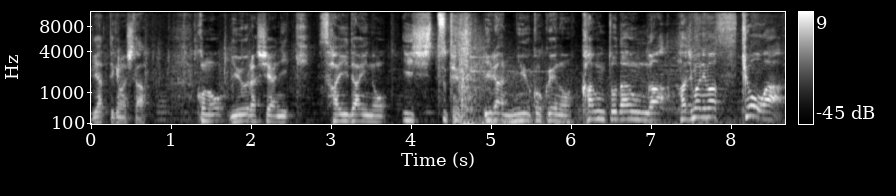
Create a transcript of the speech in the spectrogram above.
やってきました。このユーラシア日記最大の一室店イラン入国へのカウントダウンが始まります。今日は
